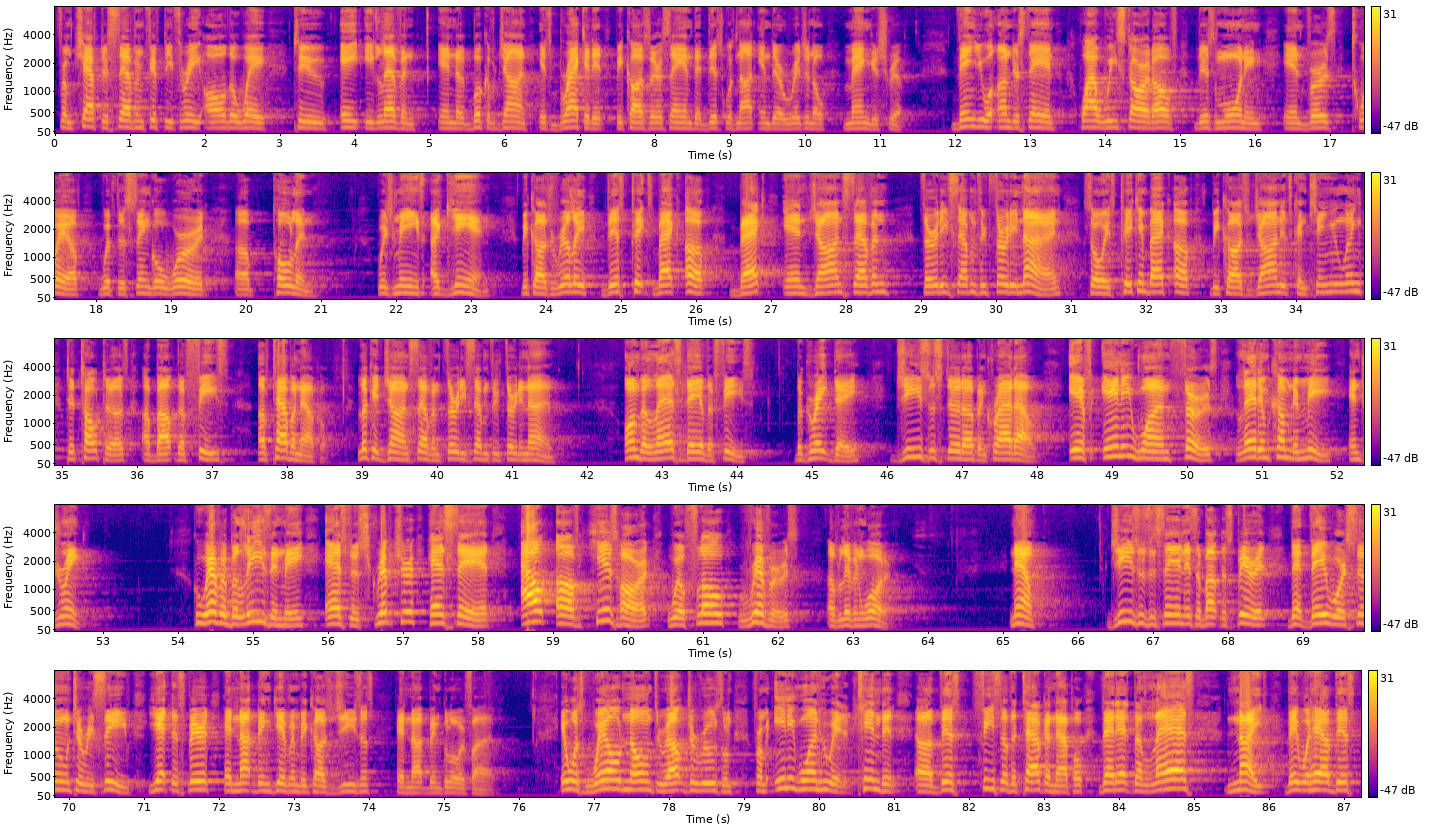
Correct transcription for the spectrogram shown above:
from chapter 753 all the way to 811 in the book of John, it's bracketed because they're saying that this was not in the original manuscript. Then you will understand why we start off this morning in verse 12 with the single word uh, palin, which means again, because really this picks back up back in John 7 37 through 39. So it's picking back up because John is continuing to talk to us about the Feast of Tabernacle. Look at John 7 37 through 39. On the last day of the feast, the great day, Jesus stood up and cried out, If anyone thirsts, let him come to me and drink. Whoever believes in me, as the scripture has said, out of his heart will flow rivers of living water. Now, Jesus is saying this about the Spirit that they were soon to receive, yet the Spirit had not been given because Jesus had not been glorified. It was well known throughout Jerusalem from anyone who had attended uh, this Feast of the Tabernacle that at the last night they would have this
